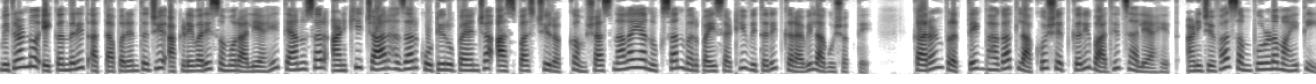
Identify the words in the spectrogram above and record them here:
मित्रांनो एकंदरीत आतापर्यंत जी आकडेवारी समोर आली आहे त्यानुसार आणखी चार हजार कोटी रुपयांच्या आसपासची रक्कम शासनाला या नुकसान भरपाईसाठी वितरित करावी लागू शकते. कारण प्रत्येक भागात लाखो शेतकरी बाधित झाले आहेत आणि जेव्हा संपूर्ण माहिती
